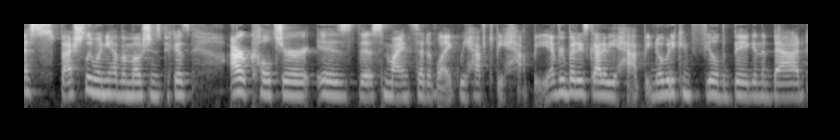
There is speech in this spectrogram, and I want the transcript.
especially when you have emotions because our culture is this mindset of like we have to be happy everybody's got to be happy nobody can feel the big and the bad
